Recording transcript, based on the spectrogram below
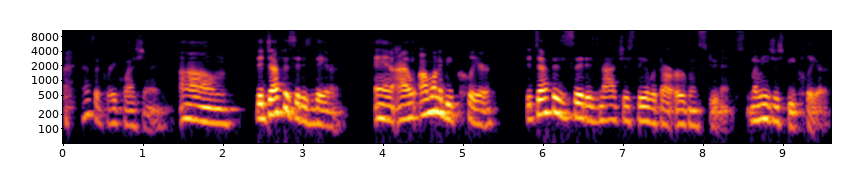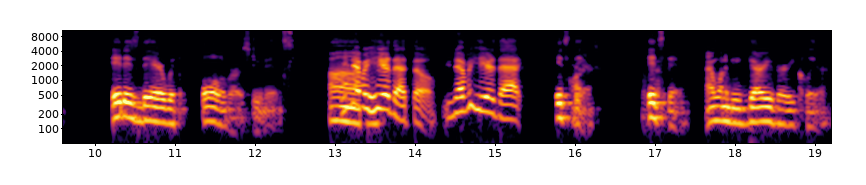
that's a great question. Um, the deficit is there. And I, I want to be clear the deficit is not just there with our urban students. Let me just be clear. It is there with all of our students. Um, you never um, hear that though. You never hear that. It's part. there. Okay. It's there. I want to be very, very clear.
